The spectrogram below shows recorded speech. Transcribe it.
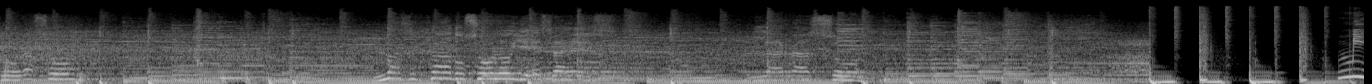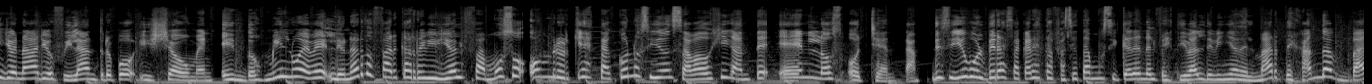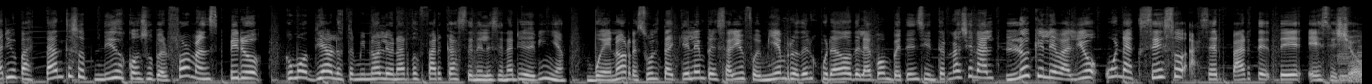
corazón. Lo has dejado solo y esa es la razón. Millonario, filántropo y showman. En 2009, Leonardo Farcas revivió al famoso hombre orquesta conocido en Sábado Gigante en los 80. Decidió volver a sacar esta faceta musical en el Festival de Viña del Mar, dejando a varios bastante sorprendidos con su performance. Pero, ¿cómo diablos terminó Leonardo Farcas en el escenario de Viña? Bueno, resulta que el empresario fue miembro del jurado de la competencia internacional, lo que le valió un acceso a ser parte de ese show.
